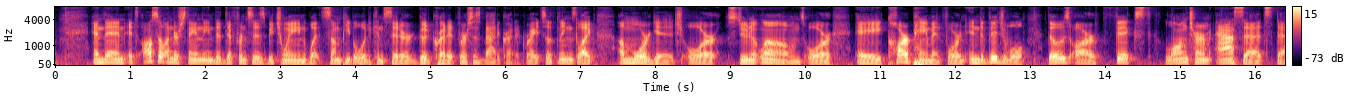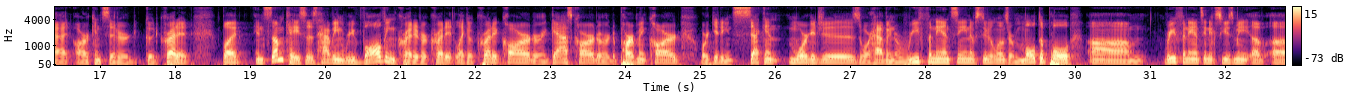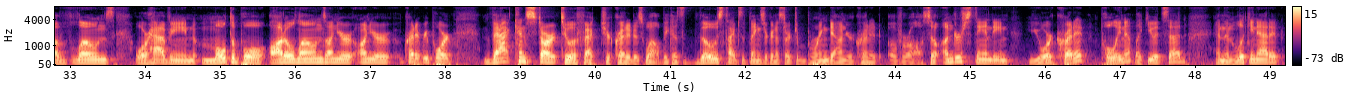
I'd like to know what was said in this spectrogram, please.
And then it's also understanding the differences between what some people would consider good credit versus bad credit, right? So things like a mortgage or student loans or a car payment for an individual, those are fixed long term assets that are considered good credit. But in some cases, having revolving credit or credit like a credit card or a gas card or a department card or getting second mortgages or having a refinancing of student loans or multiple um, refinancing, excuse me, of, of loans or having multiple auto loans on your on your credit report, that can start to affect your credit as well because those types of things are going to start to bring down your credit overall. So understanding your credit, pulling it like you had said, and then looking at it,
